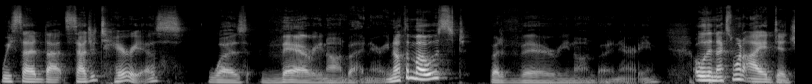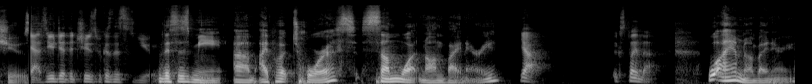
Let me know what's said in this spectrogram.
we said that Sagittarius was very non binary. Not the most, but very non binary. Oh, the next one I did choose. Yes, you did the choose because this is you. This is me. Um, I put Taurus, somewhat non binary. Yeah. Explain that. Well, I am non binary.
